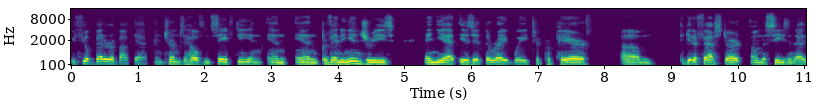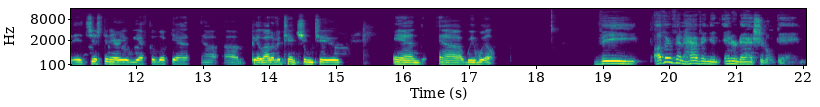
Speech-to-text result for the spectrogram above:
we feel better about that in terms of health and safety and and and preventing injuries. And yet is it the right way to prepare um, to get a fast start on the season? It's just an area we have to look at uh, uh, pay a lot of attention to. And uh, we will the other than having an international game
